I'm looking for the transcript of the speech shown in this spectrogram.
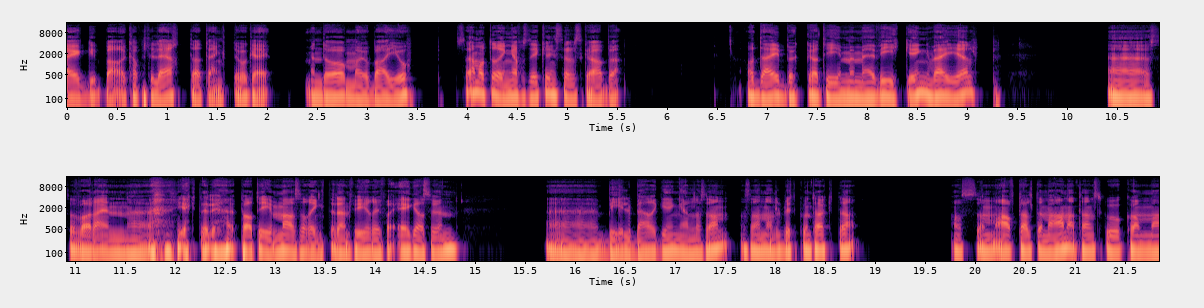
jeg bare kapitulerte og tenkte ok, men da må jeg jo bare gi opp. Så jeg måtte ringe forsikringsselskapet og de booka time med Viking veihjelp. Eh, så var det en eh, Gikk det et par timer, og så ringte det en fyr fra Egersund, eh, bilberging eller noe sånt, og så han hadde blitt kontakta, og som avtalte med han at han skulle komme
